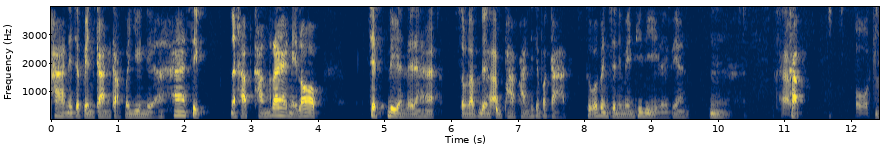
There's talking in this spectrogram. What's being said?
คาดเนี่ยจะเป็นการกลับมายืนเหนือ 50 นะครับ ครั้งแรกในรอบ 7 เดือนเลยนะฮะสำหรับเดือนกุมภาพันธ์ที่จะประกาศ ถือว่าเป็น sentiment ที่ดีเลยพี่อันอืมครับครับ โอเค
